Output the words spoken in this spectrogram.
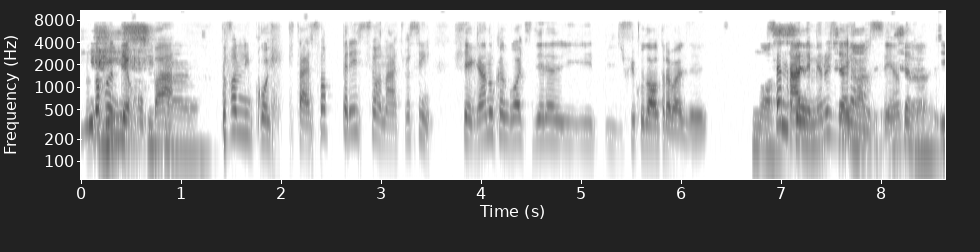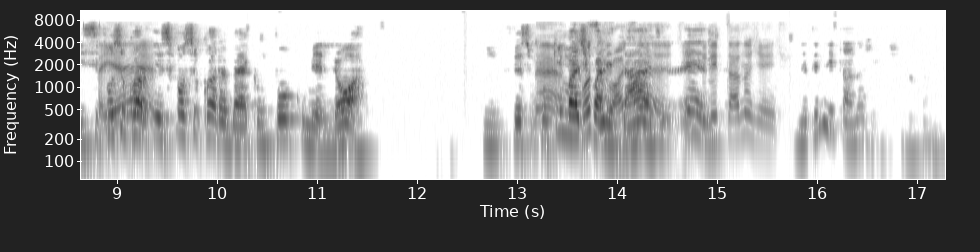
Não tô falando Isso, derrubar, cara. tô falando encostar, é só pressionar. Tipo assim, chegar no cangote dele e, e dificultar o trabalho dele. Nossa, Isso é nada, é menos de isso é nada, 10%, isso é nada. E se fosse, o é- quar- e se fosse o quarterback um pouco melhor, um- tivesse um Né? pouquinho mais de o qualidade, é, que é, ter deitado na gente. devia ter deitado a gente. exatamente.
